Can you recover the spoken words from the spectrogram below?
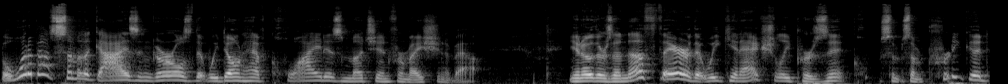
But what about some of the guys and girls that we don't have quite as much information about? You know, there's enough there that we can actually present some, some pretty good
